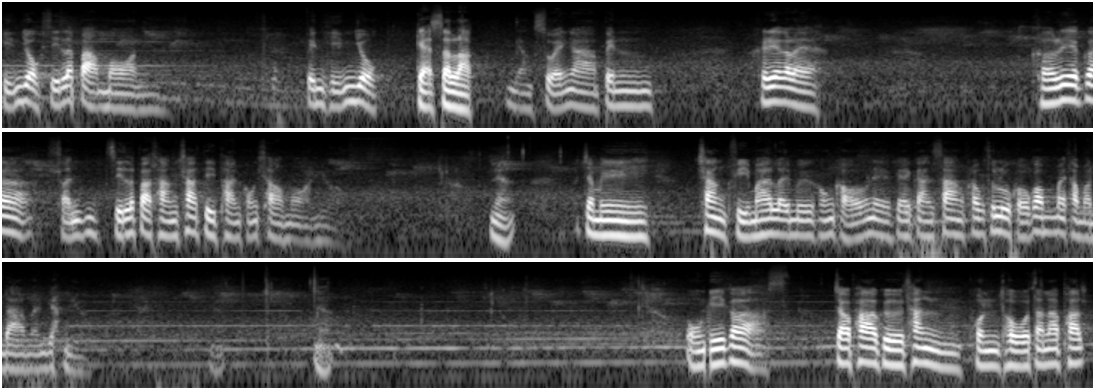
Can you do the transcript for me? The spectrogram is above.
หินหยกศิลปะมอญเป็นหินหยกแกะสลักอย่างสวยงามเป็นเขาเรียกอะไรเขาเรียกว่าศิลปะทางชาติพันธุ์ของชาวมอญอยู่เนี่ยจะมีช่างฝีไม้ลายมือของเขาในการสร้างพระพุทธรูปเขาก็ไม่ธรรมดาเหมือนกันอยู่ องค์นี้ก็เจ้าภาพคือท่านพลโทธนพัฒน์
